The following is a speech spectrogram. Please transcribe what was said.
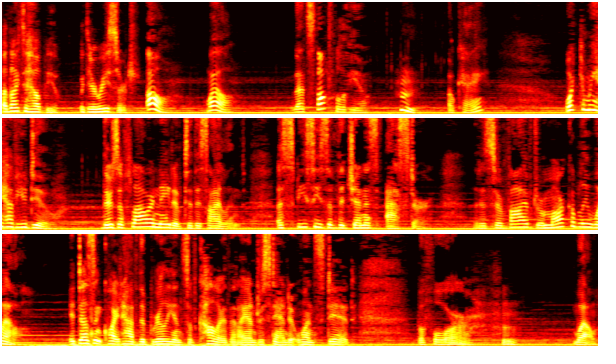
I'd like to help you with your research. Oh, well, that's thoughtful of you. Hmm, okay. What can we have you do? There's a flower native to this island, a species of the genus Aster, that has survived remarkably well. It doesn't quite have the brilliance of color that I understand it once did. Before... Hmm, well,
